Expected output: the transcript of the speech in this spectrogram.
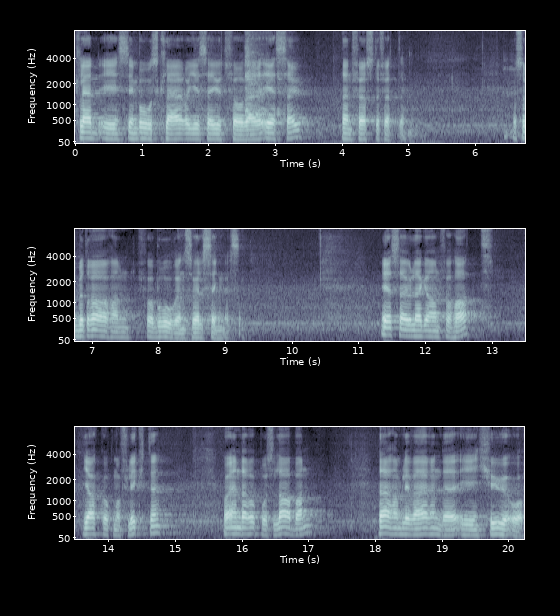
kledd i sin brors klær og gir seg ut for å være Esau, den førstefødte. Og så bedrar han for brorens velsignelse. Esau legger han for hat, Jakob må flykte og ender opp hos Laban, der han blir værende i 20 år.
